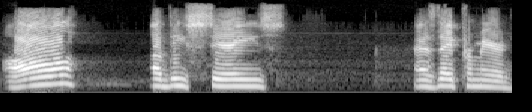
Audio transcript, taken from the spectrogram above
all of these series as they premiered.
